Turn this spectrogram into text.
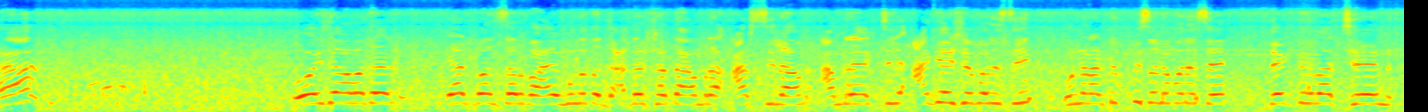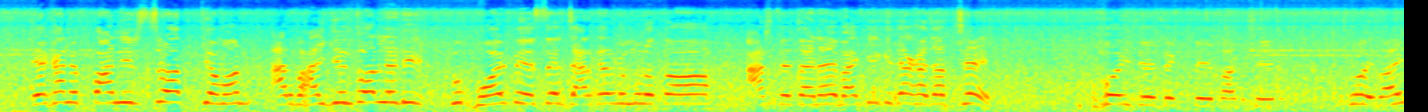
হ্যাঁ? ওই যে আমাদের অ্যাডভান্সার ভাই, মূলত যাদের সাথে আমরা আসছিলাম, আমরা অ্যাকচুয়ালি আগে এসে পড়েছি, ওনারা একটু পিছনে পড়েছে। দেখতে পাচ্ছেন এখানে পানির স্রোত কেমন? আর ভাই কিন্তু অলরেডি খুব ভয় পেয়েছে, যার কারণে মূলত আসতে চায় না ভাইকে কি দেখা যাচ্ছে? ওই যে দেখতে পাচ্ছেন। কই ভাই?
